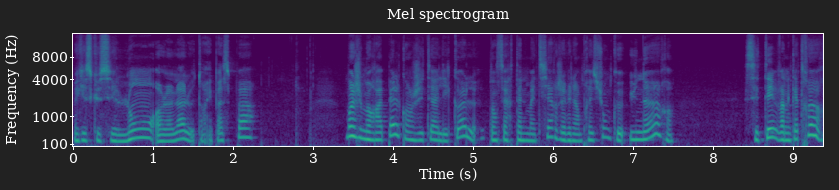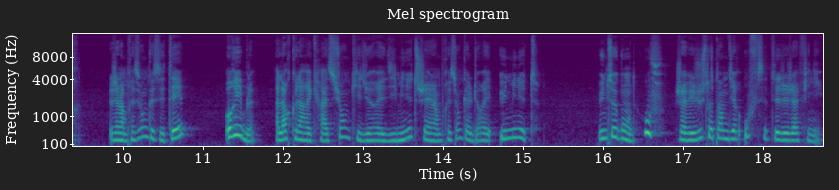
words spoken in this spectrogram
Mais qu'est-ce que c'est long Oh là là, le temps il passe pas. Moi, je me rappelle quand j'étais à l'école, dans certaines matières, j'avais l'impression que une heure, c'était 24 heures. J'ai l'impression que c'était horrible. Alors que la récréation qui durait 10 minutes, j'avais l'impression qu'elle durait une minute. Une seconde. Ouf J'avais juste le temps de dire ouf, c'était déjà fini.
